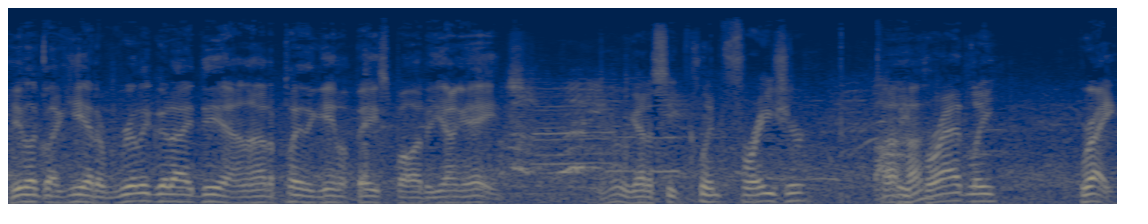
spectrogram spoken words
He looked like he had a really good idea on how to play the game of baseball at a young age. Well, we got to see Clint Frazier, Bobby Uh-huh. Bradley. Right.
